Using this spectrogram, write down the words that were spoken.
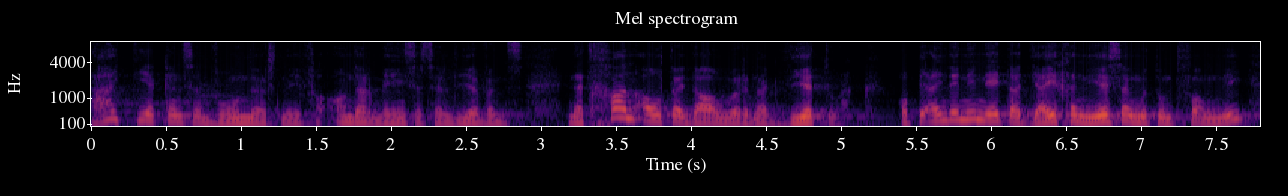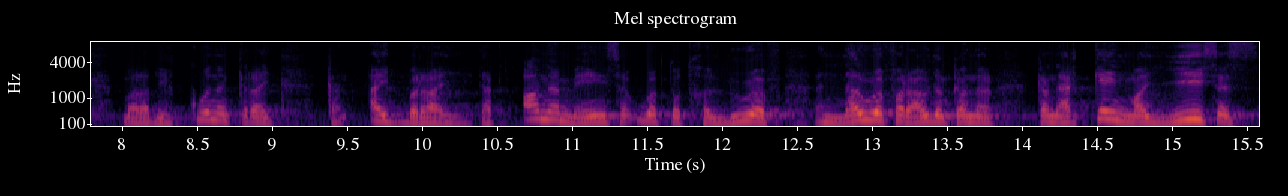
Daai tekens en wonders nê verander mense se lewens. En dit gaan altyd daaroor en ek weet ook op die einde nie net dat jy genesing moet ontvang nie, maar dat die koninkryk kan uitbrei, dat ander mense ook tot geloof 'n noue verhouding kan er, kan erken, maar Jesus,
